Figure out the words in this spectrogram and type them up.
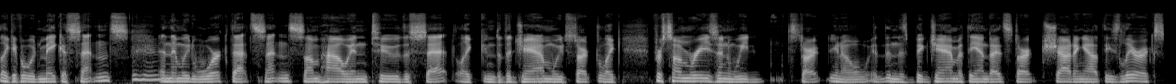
Like if it would make a sentence, and then we'd work that sentence somehow into the set, like into the jam. We'd start to, like for some reason we'd start, you know, in this big jam at the end. I'd start shouting out these lyrics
